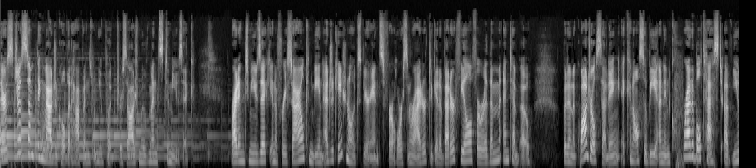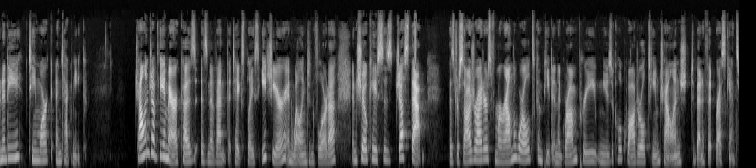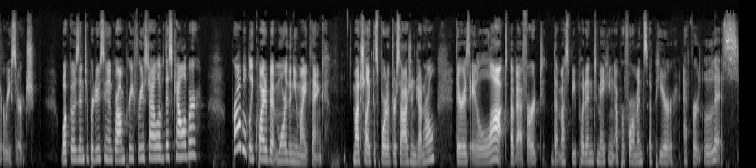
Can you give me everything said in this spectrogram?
There's just something magical that happens when you put dressage movements to music. Riding to music in a freestyle can be an educational experience for a horse and rider to get a better feel for rhythm and tempo. But in a quadrille setting, it can also be an incredible test of unity, teamwork, and technique. Challenge of the Americas is an event that takes place each year in Wellington, Florida, and showcases just that as dressage riders from around the world compete in a Grand Prix musical quadrille team challenge to benefit breast cancer research. What goes into producing a Grand Prix freestyle of this caliber? Probably quite a bit more than you might think. Much like the sport of dressage in general, there is a lot of effort that must be put into making a performance appear effortless.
